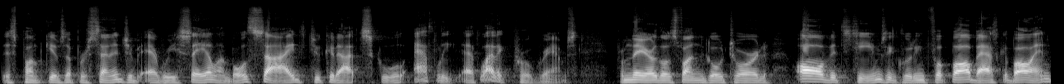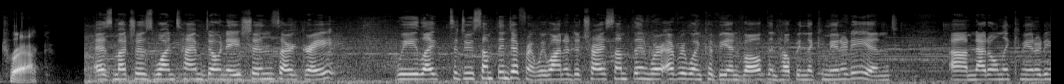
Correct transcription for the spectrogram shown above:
This pump gives a percentage of every sale on both sides to Cadott school athlete, athletic programs. From there, those funds go toward all of its teams, including football, basketball, and track. As much as one-time donations are great, we like to do something different. We wanted to try something where everyone could be involved in helping the community and um, not only community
